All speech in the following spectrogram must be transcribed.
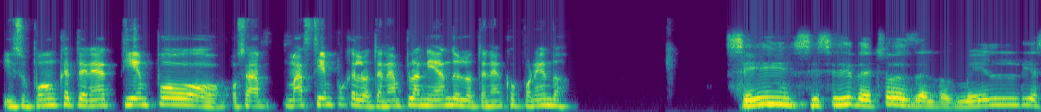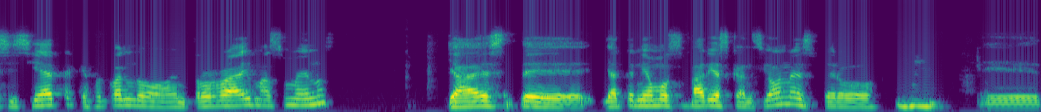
y supongo que tenía tiempo, o sea, más tiempo que lo tenían planeando y lo tenían componiendo. Sí, sí, sí, de hecho desde el 2017, que fue cuando entró Ray más o menos, ya, este, ya teníamos varias canciones, pero eh,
